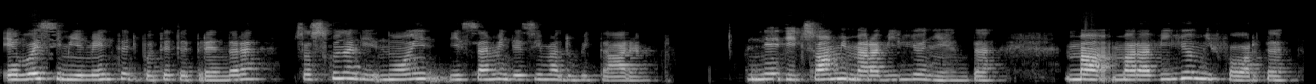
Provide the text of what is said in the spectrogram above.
e voi similmente li potete prendere, ciascuna di noi di sé medesima dubitare. Né di ciò mi maraviglio niente, ma maravigliomi forte,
